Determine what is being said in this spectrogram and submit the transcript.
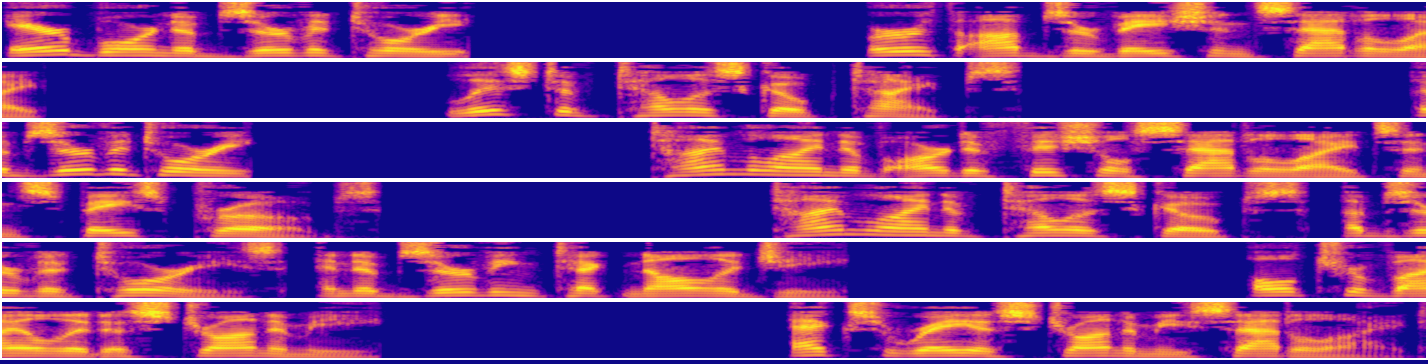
Airborne Observatory Earth Observation Satellite List of telescope types Observatory Timeline of artificial satellites and space probes Timeline of telescopes, observatories, and observing technology Ultraviolet astronomy X-ray astronomy satellite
